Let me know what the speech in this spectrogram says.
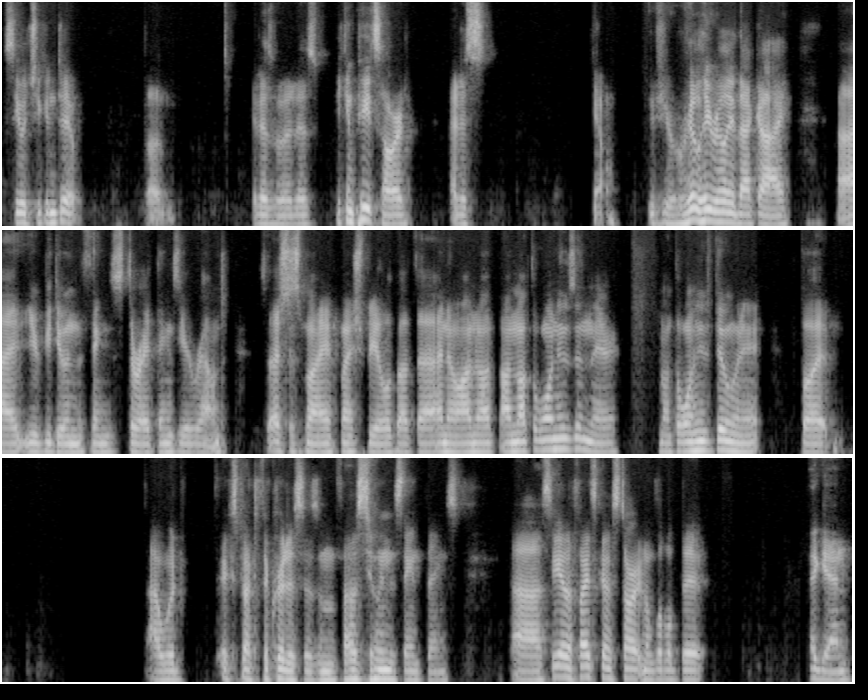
see what you can do? But it is what it is. He competes hard. I just, you know, if you're really, really that guy, uh, you'd be doing the things, the right things year round. So that's just my my spiel about that. I know I'm not I'm not the one who's in there. Not the one who's doing it, but I would expect the criticism if I was doing the same things. Uh, so yeah, the fight's gonna start in a little bit. Again,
